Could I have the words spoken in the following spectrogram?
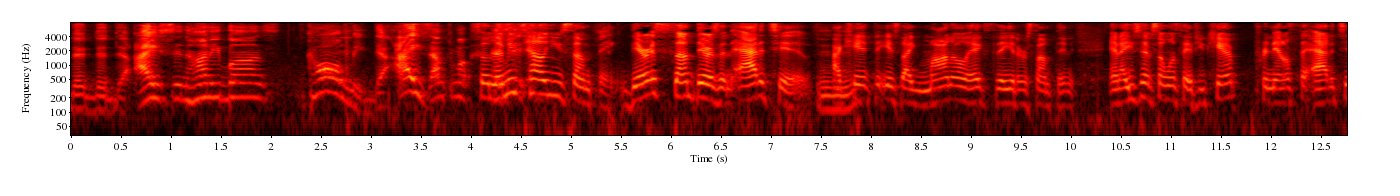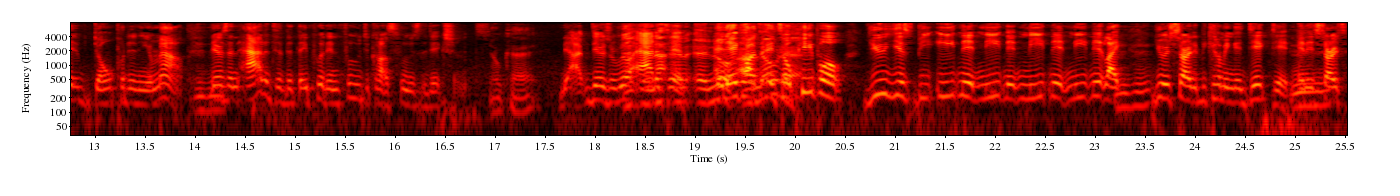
The, the the ice and honey buns. Call me the ice. I'm about. so let me see- tell you something. There is some. There's an additive. Mm-hmm. I can't. It's like monoxide or something. And I used to have someone say, if you can't pronounce the additive, don't put it in your mouth. Mm-hmm. There's an additive that they put in food to cause food addictions. Okay. There's a real And- and I- additive, and- and look, they cause, and so that. people, you just be eating it, and eating it, and eating it, and eating it, like Mm-hmm. you started becoming addicted, and it starts.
